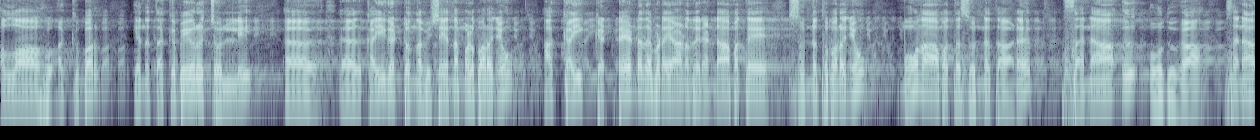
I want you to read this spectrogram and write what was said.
അള്ളാഹു അക്ബർ എന്ന് തക്ബീർ ചൊല്ലി കെട്ടുന്ന വിഷയം നമ്മൾ പറഞ്ഞു. ആ കൈ കെട്ടേണ്ടത് എവിടെയാണെന്ന് രണ്ടാമത്തെ സുന്നത്ത് പറഞ്ഞു. മൂന്നാമത്തെ സുന്നത്താണ് സനാ ഓതുക. സനാ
